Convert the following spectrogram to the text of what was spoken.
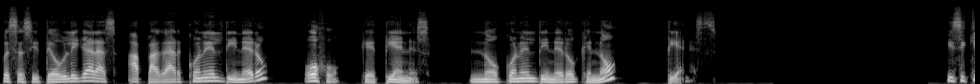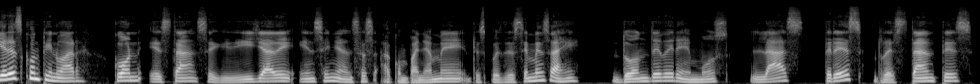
pues así te obligarás a pagar con el dinero, ojo, que tienes, no con el dinero que no tienes. Y si quieres continuar con esta seguidilla de enseñanzas, acompáñame después de este mensaje, donde veremos las tres restantes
